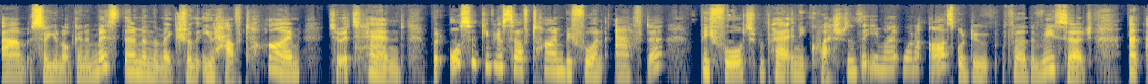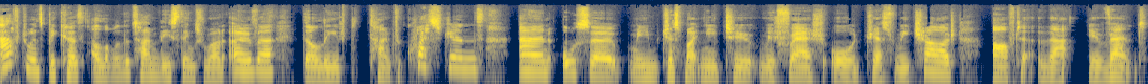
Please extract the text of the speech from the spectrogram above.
um, so you're not going to miss them and then make sure that you have time to attend. But also give yourself time before and after before to prepare any questions that you might want to ask or do further research and afterwards because a lot of the time these things run over they'll leave time for questions and also you just might need to refresh or just recharge after that event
